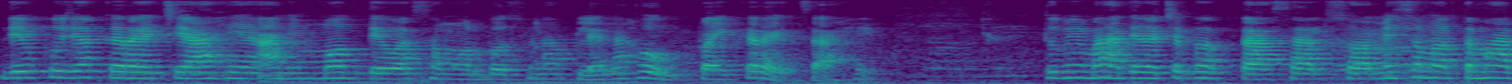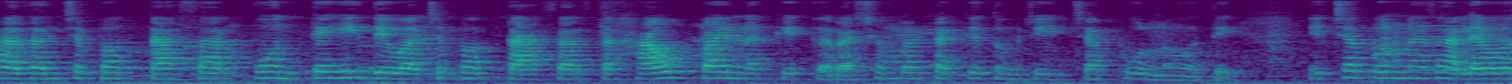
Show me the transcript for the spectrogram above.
देवपूजा करायची आहे आणि मग देवासमोर बसून आपल्याला हा उपाय करायचा आहे. तुम्ही महादेवाचे भक्त असाल स्वामी समर्थ महाराजांचे भक्त असाल कोणत्याही देवाचे भक्त असाल तर हा उपाय नक्की करा. शंभर टक्के तुमची इच्छा पूर्ण होते. इच्छा पूर्ण झाल्यावर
